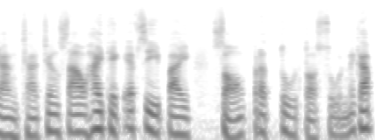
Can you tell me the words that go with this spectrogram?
อย่างฉะเชิงเทราไฮเทค FC ไป 2 ประตูต่อ0นะครับ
